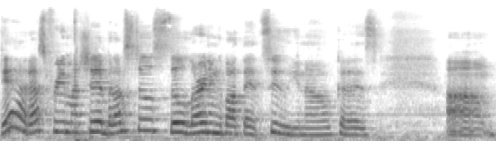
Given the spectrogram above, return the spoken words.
yeah, that's pretty much it. But I'm still still learning about that too, you know, because um,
